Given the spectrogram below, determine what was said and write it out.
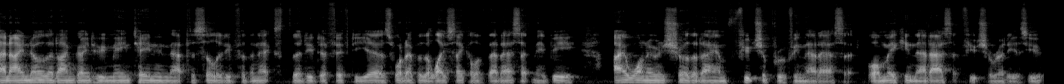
and I know that I'm going to be maintaining that facility for the next 30 to 50 years, whatever the life cycle of that asset may be. I want to ensure that I am future proofing that asset or making that asset future ready, as you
